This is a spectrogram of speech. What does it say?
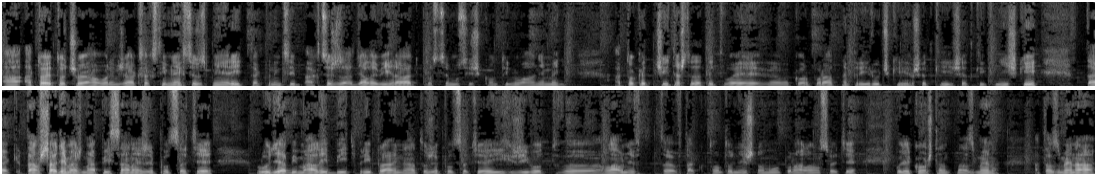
A, a to je to, čo ja hovorím, že ak sa s tým nechceš zmieriť, tak princíp, ak chceš ďalej vyhrávať, proste musíš kontinuálne meniť. A to, keď čítaš teda tie tvoje e, korporátne príručky a všetky, všetky knižky, tak tam všade máš napísané, že v podstate ľudia by mali byť pripravení na to, že v podstate ich život v, hlavne v, v takomto dnešnom úplnáhľadnom svete bude konštantná zmena. A tá zmena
